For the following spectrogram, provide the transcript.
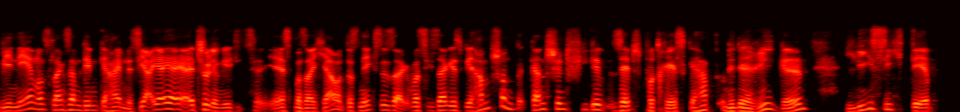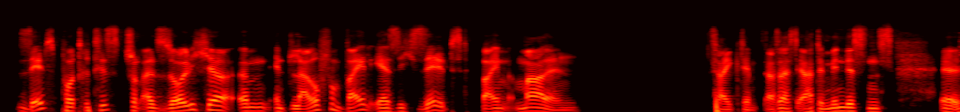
Wir nähern uns langsam dem Geheimnis. Ja, ja, ja, Entschuldigung. Erstmal sage ich ja. Und das nächste, was ich sage, ist, wir haben schon ganz schön viele Selbstporträts gehabt. Und in der Regel ließ sich der Selbstporträtist schon als solcher ähm, entlarven, weil er sich selbst beim Malen zeigte. Das heißt, er hatte mindestens, äh,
